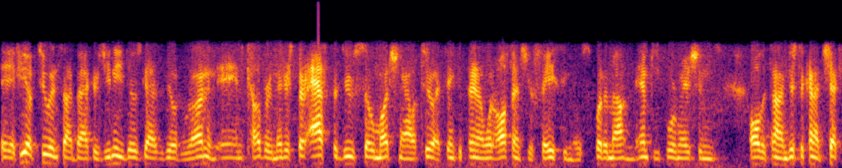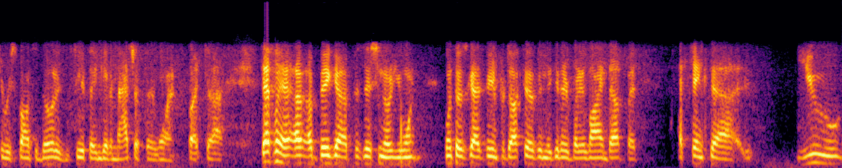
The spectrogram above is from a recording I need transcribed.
if you have two inside backers, you need those guys to be able to run and, and cover, and they're just they're asked to do so much now too. I think depending on what offense you're facing, they'll split them out in empty formations all the time just to kind of check your responsibilities and see if they can get a matchup they want. But uh, definitely a, a big uh, position where you want want those guys being productive and to get everybody lined up, but I think uh, you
